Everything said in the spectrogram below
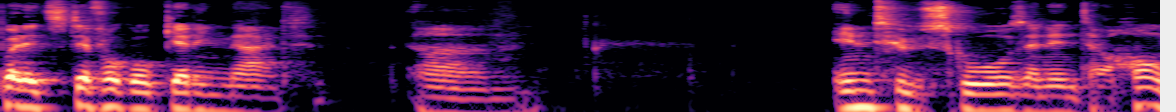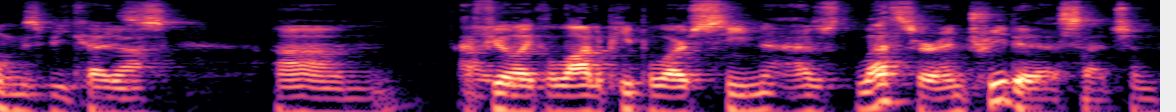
but it's difficult getting that um, into schools and into homes because um, I feel like a lot of people are seen as lesser and treated as such. And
